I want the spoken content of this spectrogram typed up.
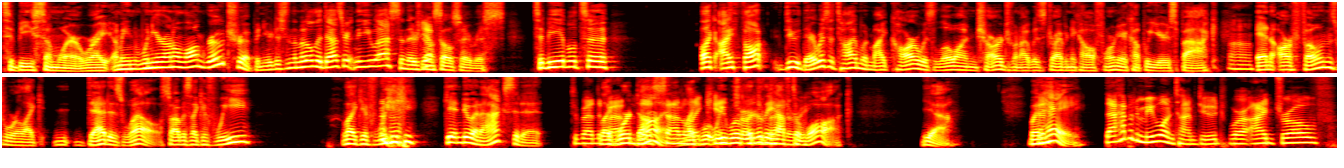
to be somewhere right I, mean when you're on a long road trip and you're just in the middle of the desert in the us and there's no cell service to be able to like i thought dude there was a time when my car was low on charge when i was driving to california a couple years back Uh-huh. and our phones were like dead as well so i was like if we like if we get into an accident Too bad the like bat- we're done like we will literally have to walk yeah but That's- hey That happened to me one time, dude, where I drove.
